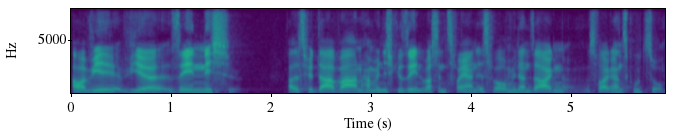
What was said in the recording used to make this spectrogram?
Aber wir, wir sehen nicht, als wir da waren, haben wir nicht gesehen, was in zwei Jahren ist, warum wir dann sagen, es war ganz gut so.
